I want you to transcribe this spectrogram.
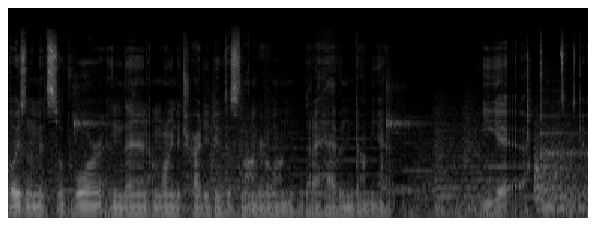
Boys in the midst of war, and then I'm going to try to do this longer one that I haven't done yet. Yeah, that sounds good.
